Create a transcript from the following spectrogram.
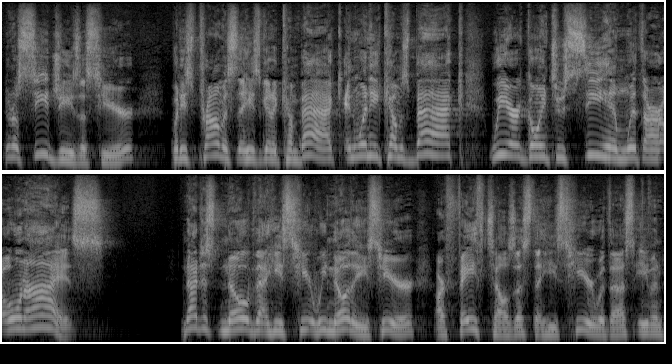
You don't see Jesus here, but he's promised that he's going to come back. And when he comes back, we are going to see him with our own eyes. Not just know that he's here, we know that he's here. Our faith tells us that he's here with us even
